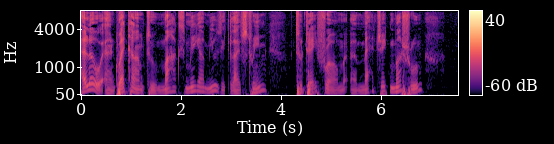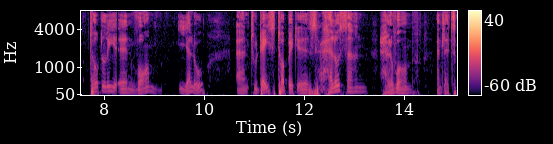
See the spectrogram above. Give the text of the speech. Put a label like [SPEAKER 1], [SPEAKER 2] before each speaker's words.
[SPEAKER 1] Hello and welcome to Marc's Mega Music live stream. Today from a magic mushroom, totally in warm yellow. And today's topic is Hello Sun, Hello Warmth, and let's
